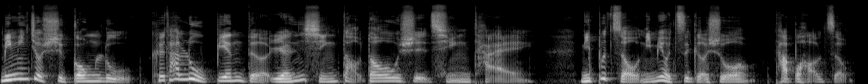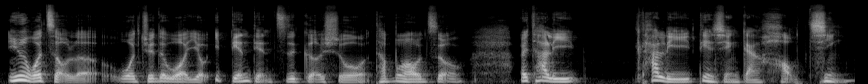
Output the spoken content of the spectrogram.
明明就是公路，可是它路边的人行道都是青苔。你不走，你没有资格说它不好走。因为我走了，我觉得我有一点点资格说它不好走。而它离它离电线杆好近，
